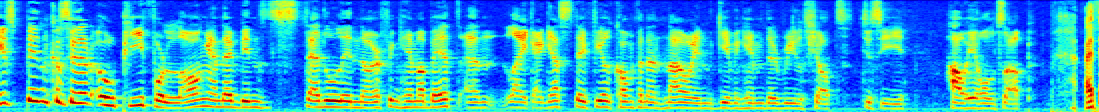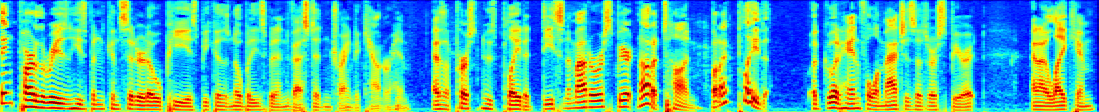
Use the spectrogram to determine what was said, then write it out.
He's been considered OP for long, and they've been steadily nerfing him a bit. And, like, I guess they feel confident now in giving him the real shot to see how he holds up. I think part of the reason he's been considered OP is because nobody's been invested in trying to counter him. As a person who's played a decent amount of Spirit, not a ton, but I've played a good handful of matches as Spirit, and I like him.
